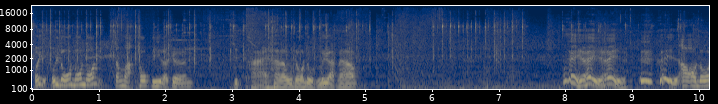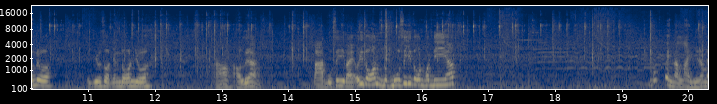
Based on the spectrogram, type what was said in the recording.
เฮ้ยเฮ้ยโดนโดนโดนจังหวะโชคดีเหลือเกินจิบหายแล้วโดนดูดเลือดนะครับ เฮ้ยเฮ้ยเฮ้ยเฮ้ยเอาเอาโดนดูยิวสดยังโดนอยู่ เอาเอาเรื่องปาดบูซี่ไปเอ้ยโดนบูซี่โดนพอดีครับ เป็นอะไรทำไม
